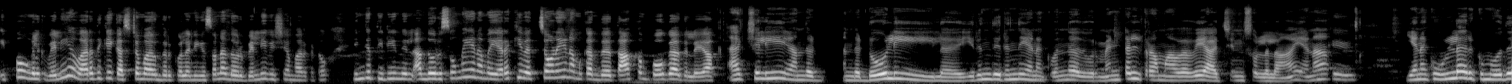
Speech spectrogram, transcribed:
இப்போ உங்களுக்கு வெளியே வரதுக்கே கஷ்டமா இருந்திருக்கும்ல. நீங்க சொன்ன அந்த ஒரு வெள்ளி விஷயமா இருக்கட்டும் இங்க திடீர்னு அந்த ஒரு சுமையை நம்ம இறக்கி வச்சோனே நமக்கு அந்த தாக்கம் போகாது இல்லையா? ஆக்சுவலி அந்த அந்த டோலியில இருந்து இருந்து எனக்கு வந்து அது ஒரு மென்டல் ட்ராமாவே ஆச்சுன்னு சொல்லலாம். ஏன்னா. எனக்கு உள்ள இருக்கும்போது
